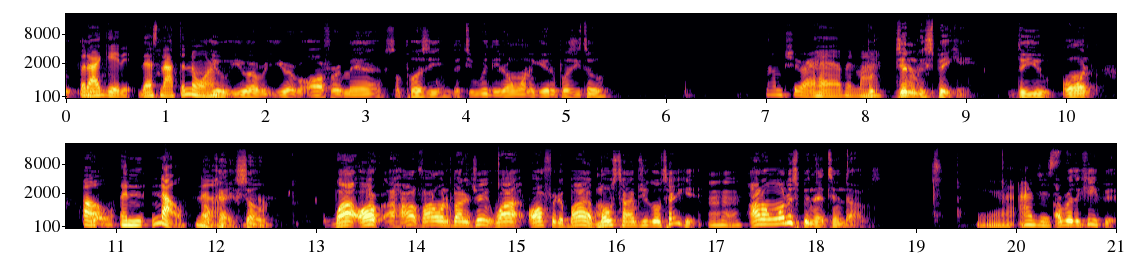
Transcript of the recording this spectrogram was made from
you, but you, I get it. That's not the norm. You you ever you ever offer a man some pussy that you really don't want to get a pussy to? I'm sure I have in my. But generally speaking, do you on? Oh, and no, no. okay, so why offer? How, if I want to buy a drink, why offer to buy it? Most times you go take it. hmm I don't want to spend that ten dollars. Yeah, I just. I'd rather keep it.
